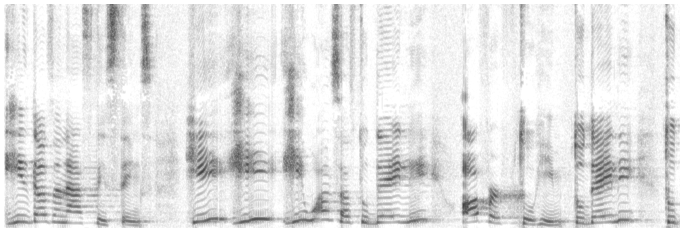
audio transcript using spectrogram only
he doesn't ask these things. He, he, he wants us to daily offer to him, to daily to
